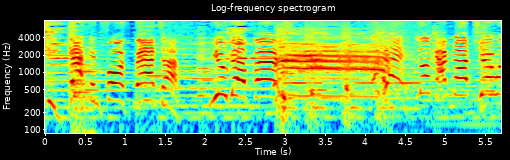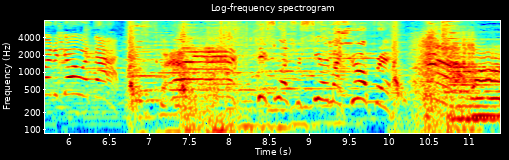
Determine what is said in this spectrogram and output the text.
for back and forth banter! Uh, you go first! Okay, look, I'm not sure where to go with that! This one's for stealing my girlfriend!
